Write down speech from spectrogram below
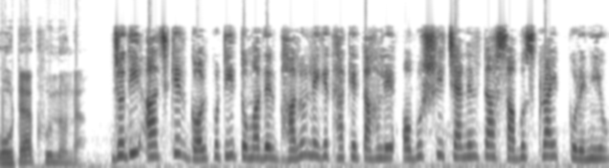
ওটা খুলো না। যদি আজকের গল্পটি তোমাদের ভালো লেগে থাকে তাহলে অবশ্যই চ্যানেলটা সাবস্ক্রাইব করে নিও।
